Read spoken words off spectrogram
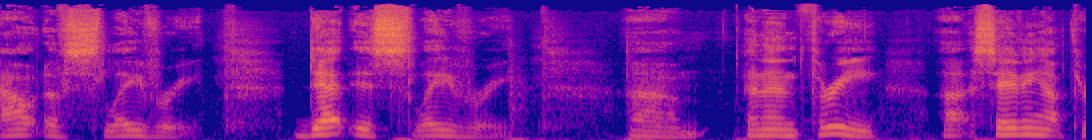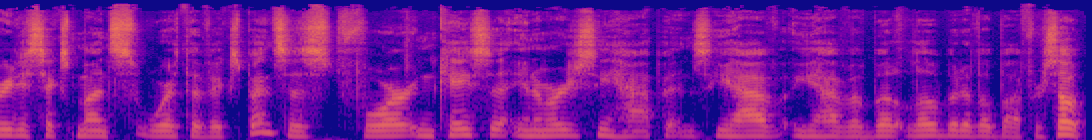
out of slavery. Debt is slavery. Um, and then three, uh, saving up three to six months worth of expenses for in case an emergency happens. You have you have a bit, little bit of a buffer. So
